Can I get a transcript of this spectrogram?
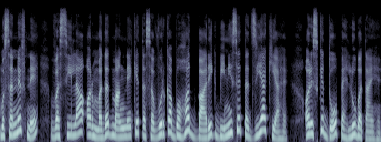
مصنف نے وسیلہ اور مدد مانگنے کے تصور کا بہت باریک بینی سے تجزیہ کیا ہے اور اس کے دو پہلو بتائے ہیں۔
